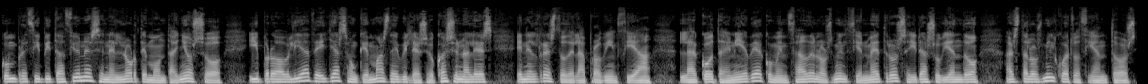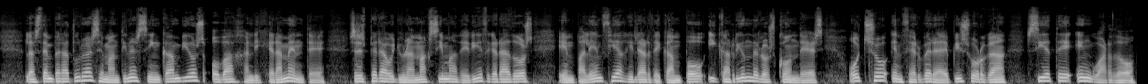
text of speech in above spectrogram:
con precipitaciones en el norte montañoso y probabilidad de ellas, aunque más débiles y ocasionales, en el resto de la provincia. La cota de nieve ha comenzado en los 1.100 metros e irá subiendo hasta los 1.400. Las temperaturas se mantienen sin cambios o bajan ligeramente. Se espera hoy una máxima de 10 grados en Palencia, Aguilar de Campo y Carrión de los Condes, 8 en Cervera de Pisurga, 7 en Guardo.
